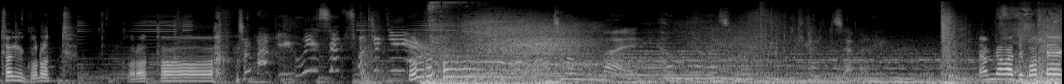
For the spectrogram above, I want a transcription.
튼튼 그렇트. 그렇다 정말 현명하지 못한 결정을. 현명하지 못해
